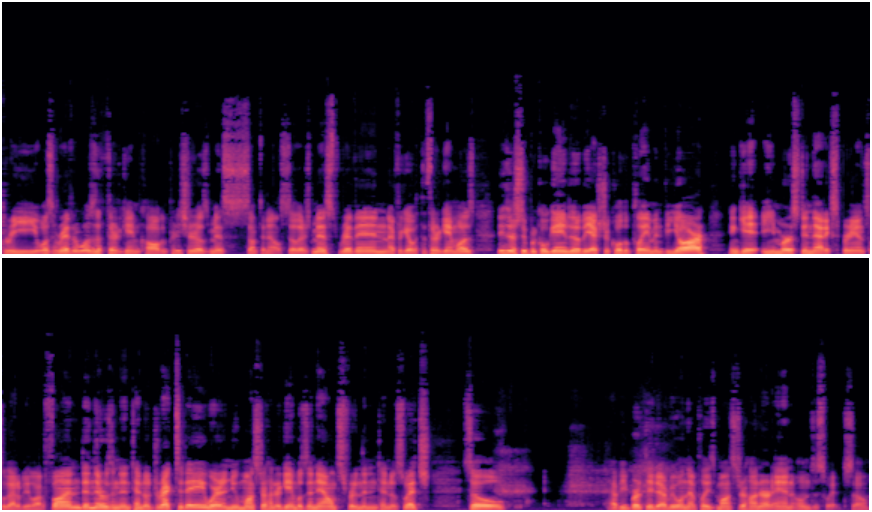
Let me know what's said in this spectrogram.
Three was it Riven? What was the third game called? I'm pretty sure it was Myst something else. So there's Myst, Riven. I forget what the third game was. These are super cool games. It'll be extra cool to play them in VR and get immersed in that experience. So that'll be a lot of fun. Then there was a Nintendo Direct today where a new Monster Hunter game was announced for the Nintendo Switch. So happy birthday to everyone that plays Monster Hunter and owns a Switch. So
